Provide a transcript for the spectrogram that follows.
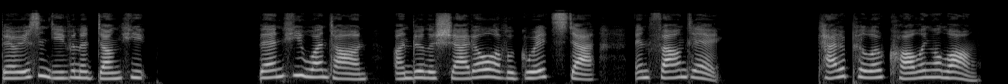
there isn't even a dung heap. Then he went on, under the shadow of a great stack, and found a caterpillar crawling along.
